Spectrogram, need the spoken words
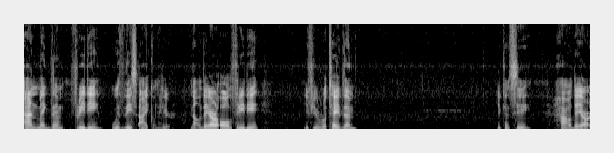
and make them 3D with this icon here. Now they are all 3D if you rotate them you can see how they are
